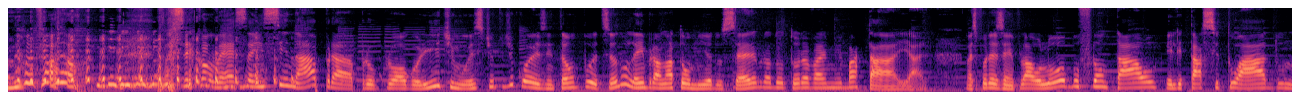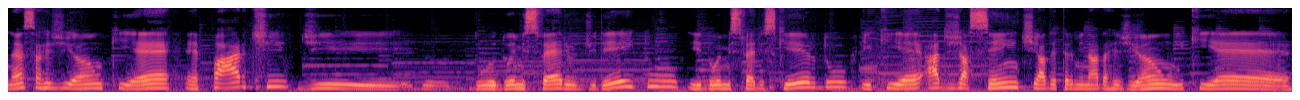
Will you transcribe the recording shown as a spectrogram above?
Não, não. Você começa a ensinar para pro, pro algoritmo esse tipo de coisa. Então, putz, eu não lembro a anatomia do cérebro, a doutora vai me matar, Yara. Mas, por exemplo, ah, o lobo frontal ele está situado nessa região que é, é parte de, do, do, do, hemisfério direito e do hemisfério esquerdo e que é adjacente a determinada região e que é,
